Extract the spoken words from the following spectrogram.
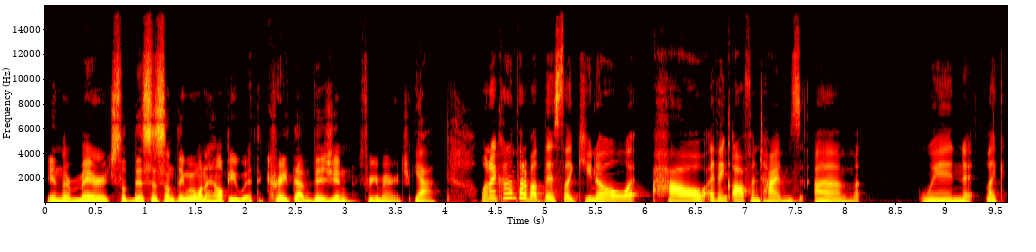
in their marriage. So this is something we want to help you with. Create that vision for your marriage. Yeah. When I kind of thought about this, like, you know how I think oftentimes um when like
